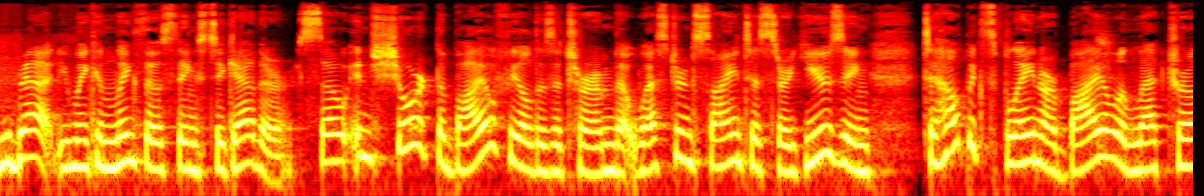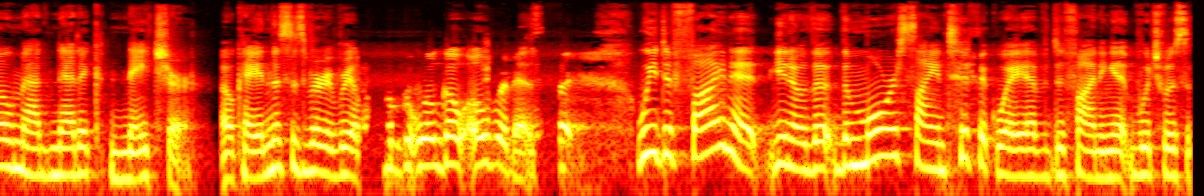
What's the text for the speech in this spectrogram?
You bet. We can link those things together. So, in short, the biofield is a term that Western scientists are using to help explain our bioelectromagnetic nature. Okay, and this is very real. We'll, go over this, but we define it, you know, the, the more scientific way of defining it, which was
